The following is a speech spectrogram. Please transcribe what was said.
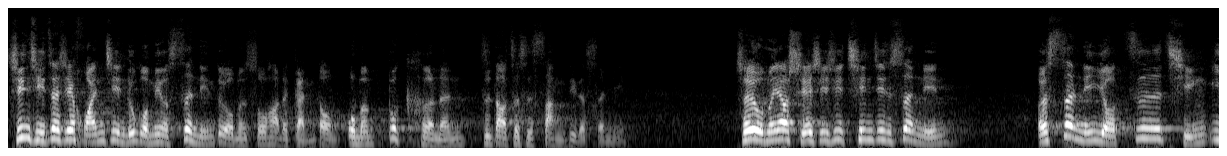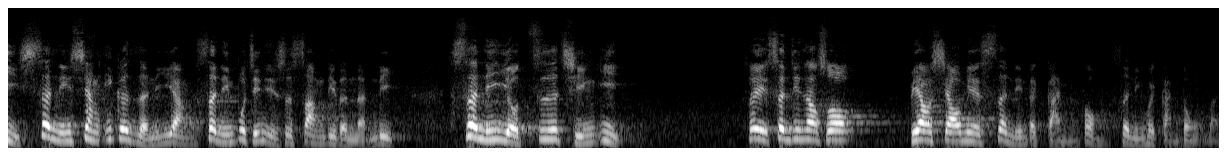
兴起这些环境，如果没有圣灵对我们说话的感动，我们不可能知道这是上帝的声音。所以我们要学习去亲近圣灵，而圣灵有知情意，圣灵像一个人一样。圣灵不仅仅是上帝的能力，圣灵有知情意。所以圣经上说，不要消灭圣灵的感动，圣灵会感动我们。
